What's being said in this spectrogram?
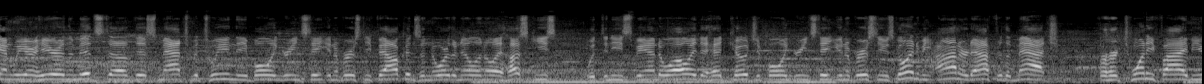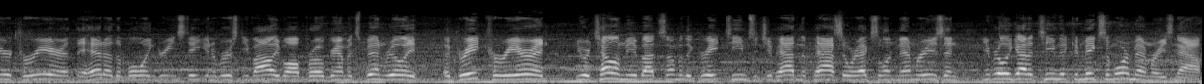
And we are here in the midst of this match between the Bowling Green State University Falcons and Northern Illinois Huskies with Denise Van DeWalle, the head coach at Bowling Green State University, who's going to be honored after the match for her 25 year career at the head of the Bowling Green State University volleyball program. It's been really a great career, and you were telling me about some of the great teams that you've had in the past that were excellent memories, and you've really got a team that can make some more memories now.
